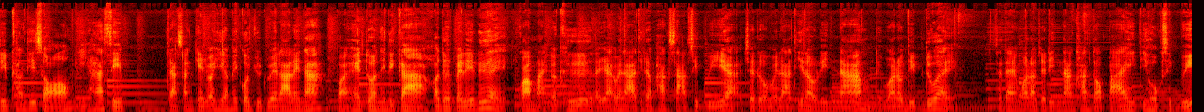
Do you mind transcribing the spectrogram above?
ดิฟครั้งที่ 2 อีก 50 จะสังเกตว่าเฮียไม่กดหยุดเวลาเลยนะ ปล่อยให้ตัวนาฬิกาเขาเดินไปเรื่อยๆ ความหมายก็คือระยะเวลาที่เราพัก 30 วิอะจะรวมเวลาที่เรารินน้ำหรือว่าเราดิฟด้วย แสดงว่าเราจะรินน้ำครั้งต่อไปที่ 60 วิ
